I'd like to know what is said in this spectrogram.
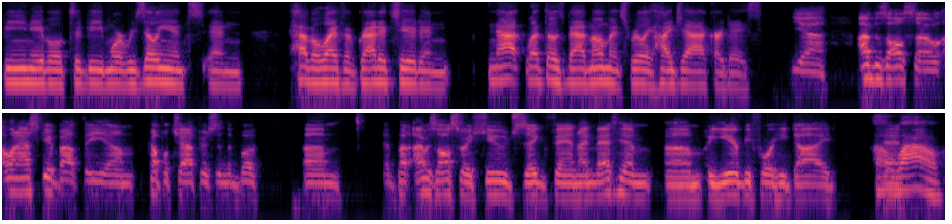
being able to be more resilient and have a life of gratitude and not let those bad moments really hijack our days. Yeah. I was also i want to ask you about the um, couple chapters in the book um, but i was also a huge zig fan i met him um, a year before he died oh wow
